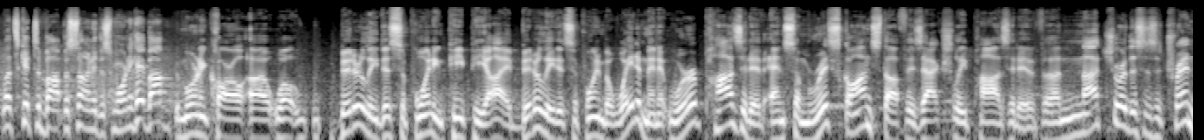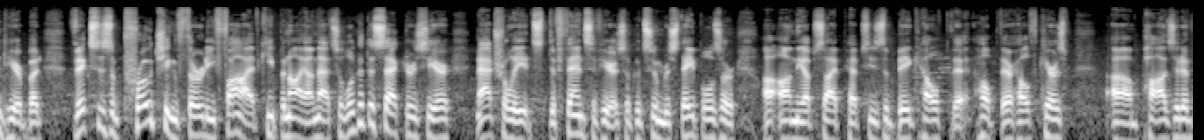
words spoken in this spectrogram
Let's get to Bob Pisani this morning. Hey, Bob. Good morning, Carl. Uh, well, bitterly disappointing PPI, bitterly disappointing. But wait a minute, we're positive, and some risk-on stuff is actually positive. Uh, not sure this is a trend here, but VIX is approaching 35. Keep an eye on that. So look at the sectors here. Naturally, it's defensive here. So consumer staples are uh, on the upside. Pepsi's a big help. That help there. Healthcare is um, positive.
